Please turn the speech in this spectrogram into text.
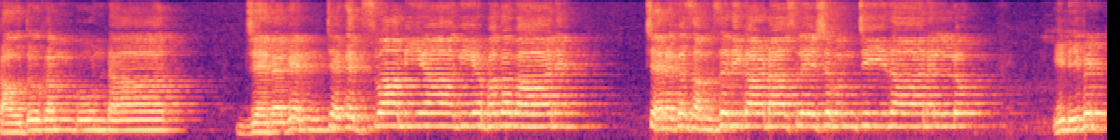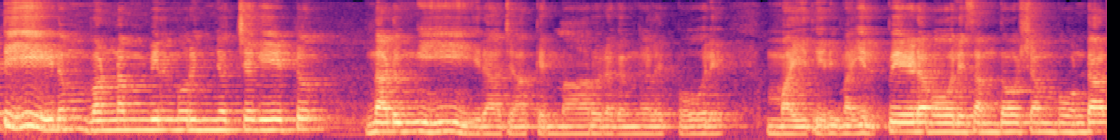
കൗതുകം പൂണ്ടാർ. ജനകൻ ജഗത് സ്വാമിയാകിയ ഭഗവാന് ചനക സംസതി കാടാശ്ലേഷവും ചെയ്താനല്ലോ. ഇടിവെട്ടിയിടും വണ്ണം വിൽ മുറിഞ്ഞൊച്ച കേട്ടു. നടുങ്ങി രാജാക്കന്മാർ ഉരകങ്ങളെപ്പോലെ മൈതിരി പേട പോലെ സന്തോഷം പൂണ്ടാൾ.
